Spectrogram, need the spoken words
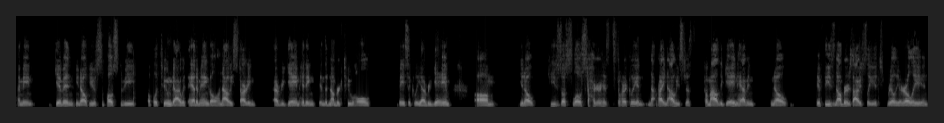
I mean, given you know he was supposed to be a platoon guy with Adam Engel, and now he's starting every game, hitting in the number two hole basically every game. Um, you know, he's a slow starter historically, and not, right now he's just come out of the gate and having, you know, if these numbers, obviously it's really early and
